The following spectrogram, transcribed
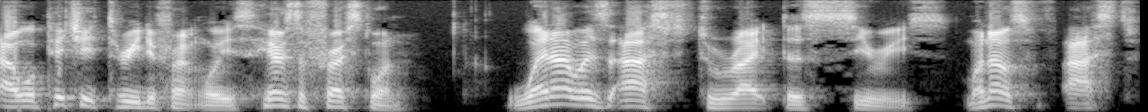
I will pitch it three different ways. Here's the first one. When I was asked to write this series, when I was asked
